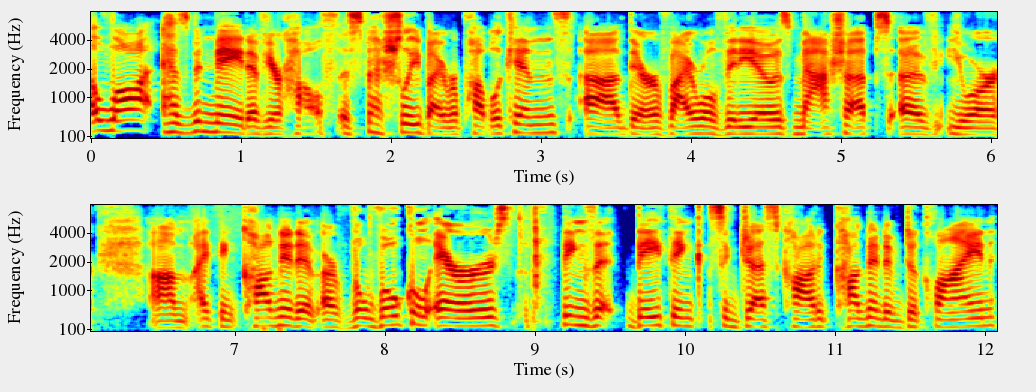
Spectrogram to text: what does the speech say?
a lot has been made of your health, especially by Republicans. Uh, there are viral videos, mashups of your, um, I think, cognitive or vocal errors, things that they think suggest co- cognitive decline.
